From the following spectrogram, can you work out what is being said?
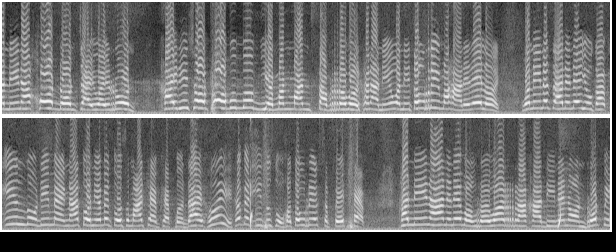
คันนี้นะโคตรโดนใจวัยรุ่น ใครที่ชอบท่อบึ้มบึ้มๆเหยียบมันมันๆสับระเบิดขนาดนี้วันนี้ต้องรีบมาหาเน่เลย วันนี้นะจ๊ะเน่อยู่กับ i s u z u d m a x นะ ตัวนี้เป็นตัวสมาร์ทแคปแคปเปิดได้ เฮ้ย ถ้าเป็น i s u z u เขาต้องเรียกสเปซแคปคันนี้นะเน่บอกเลยว่าราคาดีแน่นอนรถปี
